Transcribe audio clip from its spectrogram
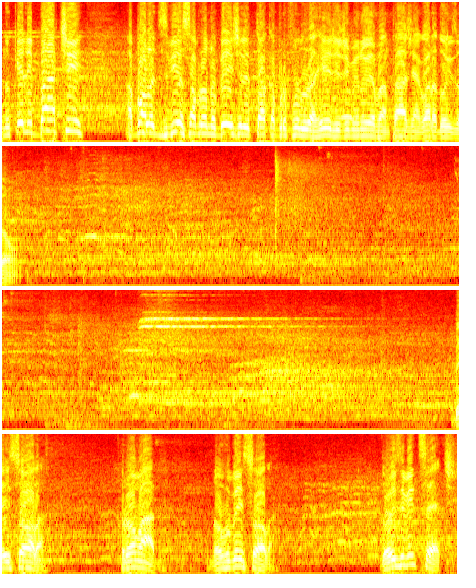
No que ele bate, a bola desvia, sobra no beijo, ele toca pro fundo da rede, diminui a vantagem, agora 2 a 1 um. Beisola. Cromado. Novo Beisola. 2 e 27.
